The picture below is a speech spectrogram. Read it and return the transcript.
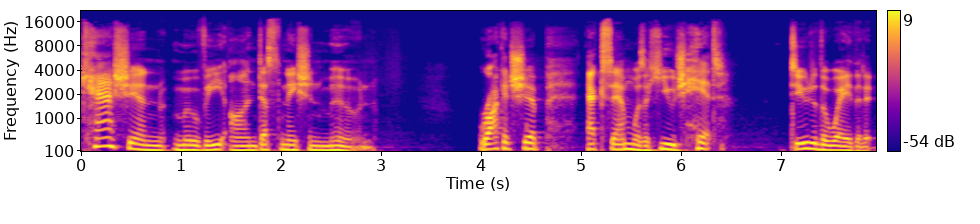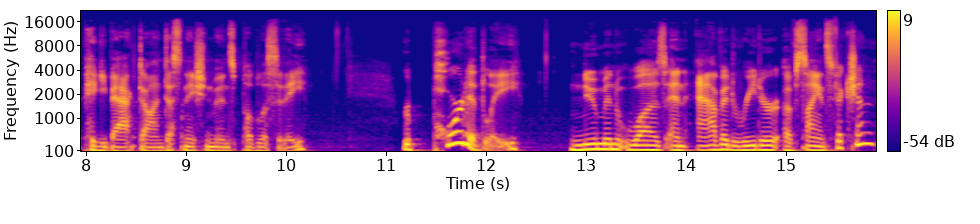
cash in movie on Destination Moon. Rocket Ship XM was a huge hit due to the way that it piggybacked on Destination Moon's publicity. Reportedly, Neumann was an avid reader of science fiction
